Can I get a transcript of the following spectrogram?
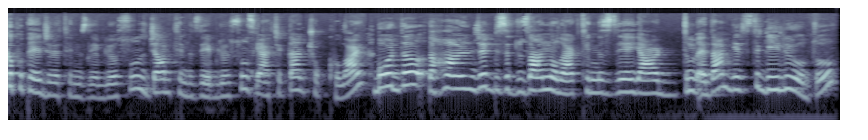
kapı pencere temizleyebiliyorsunuz, cam temizleyebiliyorsunuz. Gerçekten çok kolay. Bu arada daha önce bize düzenli olarak temizliğe yardım eden birisi geliyordu.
